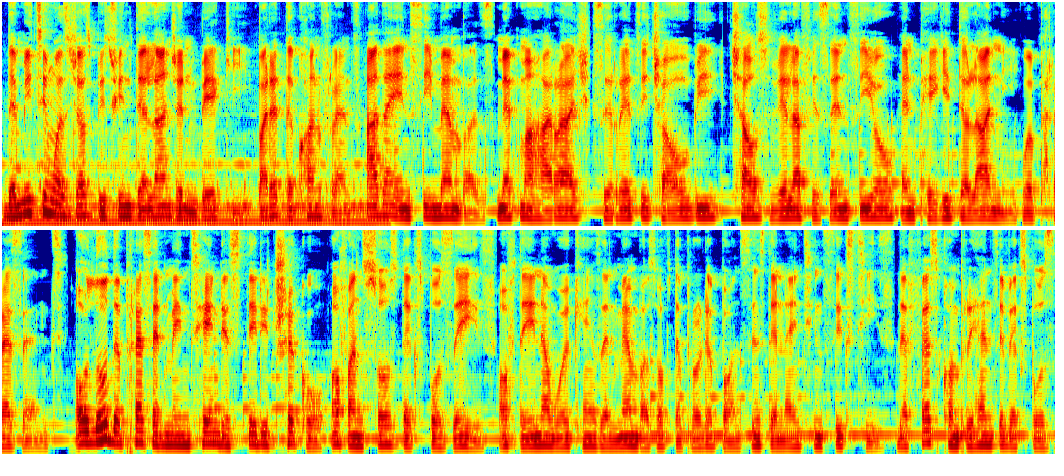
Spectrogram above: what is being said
The meeting was just between DeLange and Mbeki, but at the conference, other NC members, Mac Maharaj, Seretse Chaubi, Charles Villa Vicencio, and Peggy Delany were present. Although the press had maintained a steady trickle of unsourced exposés of the inner workings and members of the Broederbond since the 1960s, the first comprehensive expose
